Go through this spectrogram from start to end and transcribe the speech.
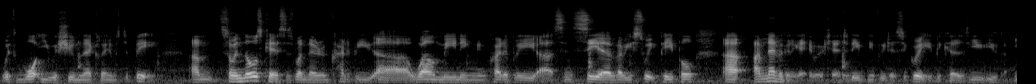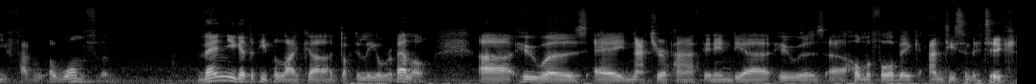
with what you assume their claims to be. Um, so in those cases, when they're incredibly uh, well-meaning, incredibly uh, sincere, very sweet people, uh, I'm never going to get irritated, even if we disagree, because you, you, you have a warmth for them. Then you get the people like uh, Dr. Leo Rebello, uh, who was a naturopath in India, who was a homophobic, anti Semitic,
